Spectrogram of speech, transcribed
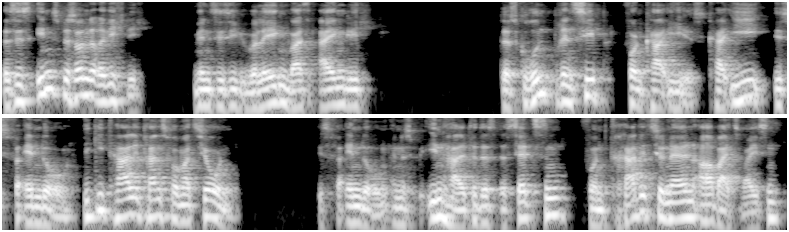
Das ist insbesondere wichtig, wenn Sie sich überlegen, was eigentlich das Grundprinzip von KI ist. KI ist Veränderung. Digitale Transformation ist Veränderung und es beinhaltet das Ersetzen von traditionellen Arbeitsweisen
